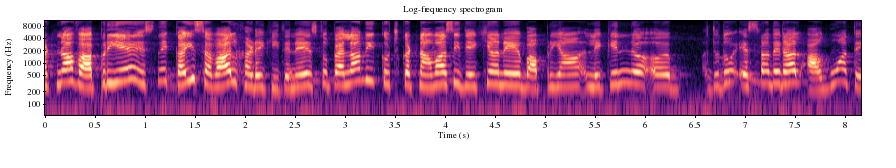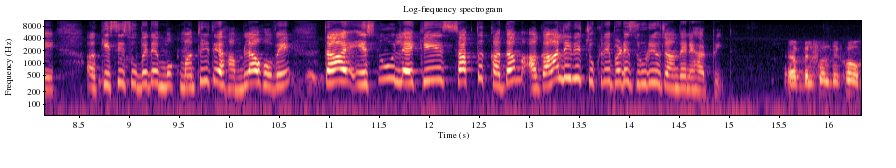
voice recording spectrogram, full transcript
ਘਟਨਾ ਵਾਪਰੀ ਹੈ ਇਸਨੇ ਕਈ ਸਵਾਲ ਖੜੇ ਕੀਤੇ ਨੇ। ਇਸ ਤੋਂ ਪਹਿਲਾਂ ਵੀ ਕੁਝ ਘਟਨਾਵਾਂ ਅਸੀਂ ਦੇਖੀਆਂ ਨੇ ਵਾਪਰੀਆਂ, ਲੇਕਿਨ ਜਦੋਂ ਇਸ ਤਰ੍ਹਾਂ ਦੇ ਨਾਲ ਆਗੂਆਂ ਤੇ ਕਿਸੇ ਸੂਬੇ ਦੇ ਮੁੱਖ ਮੰਤਰੀ ਤੇ ਹਮਲਾ ਹੋਵੇ, ਤਾਂ ਇਸ ਨੂੰ ਲੈ ਕੇ ਸਖਤ ਕਦਮ ਅਗਾਂਹ ਲਈ ਵੀ ਚੁੱਕਣੇ ਬੜੇ ਜ਼ਰੂਰੀ ਹੋ ਜਾਂਦੇ ਨੇ, ਹਰਪ੍ਰੀਤ। ਬਿਲਕੁਲ ਦੇਖੋ,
